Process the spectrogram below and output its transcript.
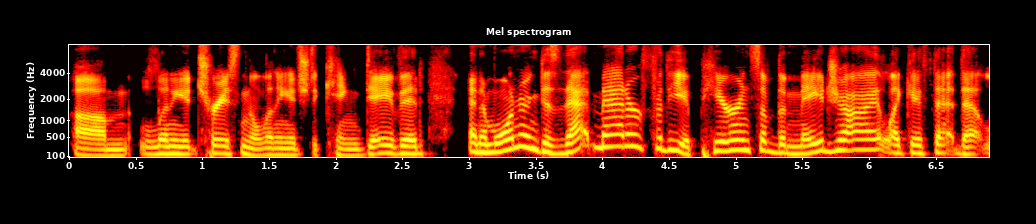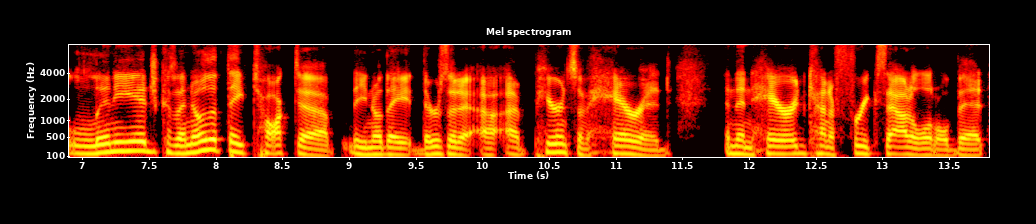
Um, lineage tracing the lineage to King David, and I'm wondering, does that matter for the appearance of the Magi? Like, if that that lineage, because I know that they talked to, you know, they there's a, a appearance of Herod and then Herod kind of freaks out a little bit.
